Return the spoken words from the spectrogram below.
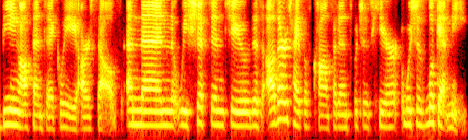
being authentically ourselves. And then we shift into this other type of confidence, which is here, which is look at me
